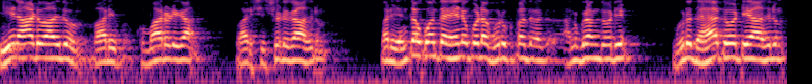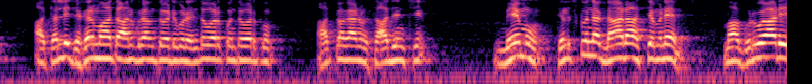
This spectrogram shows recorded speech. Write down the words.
ఈనాడు అసలు వారి కుమారుడిగా వారి శిష్యుడిగా అసలు మరి ఎంతో కొంత నేను కూడా గురు అనుగ్రహంతో గురు దయాతోటి అసలు ఆ తల్లి జగన్మాత అనుగ్రహంతో కూడా ఎంతవరకు కొంతవరకు ఆత్మగానం సాధించి మేము తెలుసుకున్న జ్ఞానరాస్యమనే మా గురువారి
